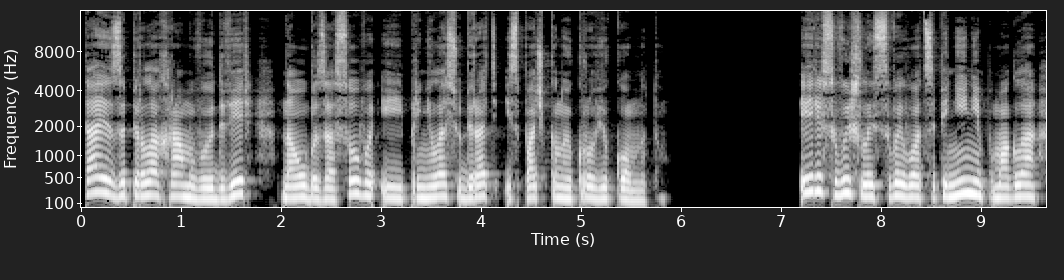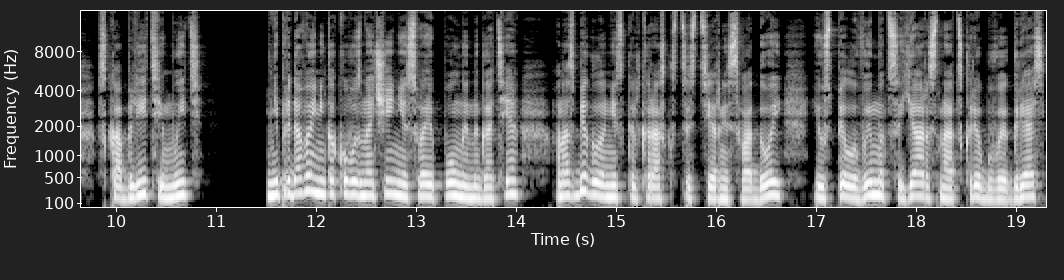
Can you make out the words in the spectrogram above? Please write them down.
Тая заперла храмовую дверь на оба засова и принялась убирать испачканную кровью комнату. Эрис вышла из своего оцепенения, помогла скоблить и мыть, не придавая никакого значения своей полной ноготе, она сбегала несколько раз к цистерне с водой и успела вымыться, яростно отскребывая грязь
